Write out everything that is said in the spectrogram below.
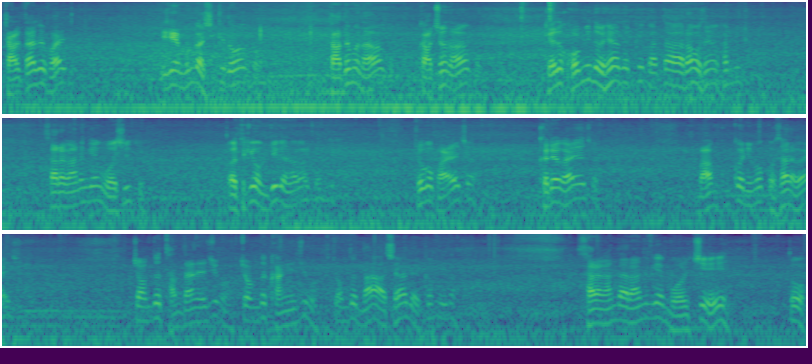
잘 따져봐야죠. 이게 뭔가 싶기도 하고 다듬어 나가고 갖춰 나가고 계속 고민도 해야 될 것 같다라고 생각합니다. 살아가는 게 무엇일지 어떻게 움직여 나갈 건지 두고 봐야죠. 그려가야죠. 마음 굳건히 먹고 살아가야죠. 좀 더 단단해지고 좀 더 강해지고 좀 더 나아져야 될 겁니다. 살아간다라는 게 뭘지 또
